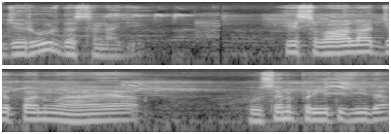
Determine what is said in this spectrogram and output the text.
ਜ਼ਰੂਰ ਦੱਸਣਾ ਜੀ। ਇਹ ਸਵਾਲ ਅੱਜ ਆਪਾਂ ਨੂੰ ਆਇਆ ਆ ਹੁਸਨਪ੍ਰੀਤ ਜੀ ਦਾ।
